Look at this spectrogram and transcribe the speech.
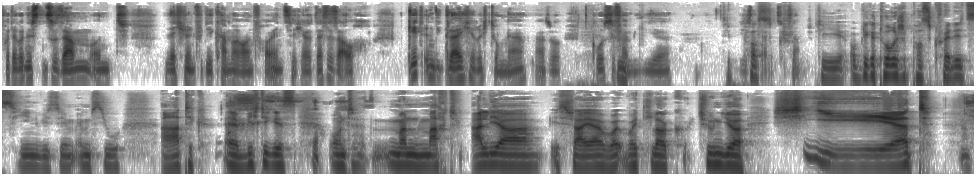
Protagonisten zusammen und lächeln für die Kamera und freuen sich. Also das ist auch, geht in die gleiche Richtung, ja. Also große hm. Familie die, Post, die obligatorische Post-Credits-Scene, wie sie im MCU-artig äh, wichtig ist. Und man macht Alia Isaiah Whitlock Jr. Shit.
